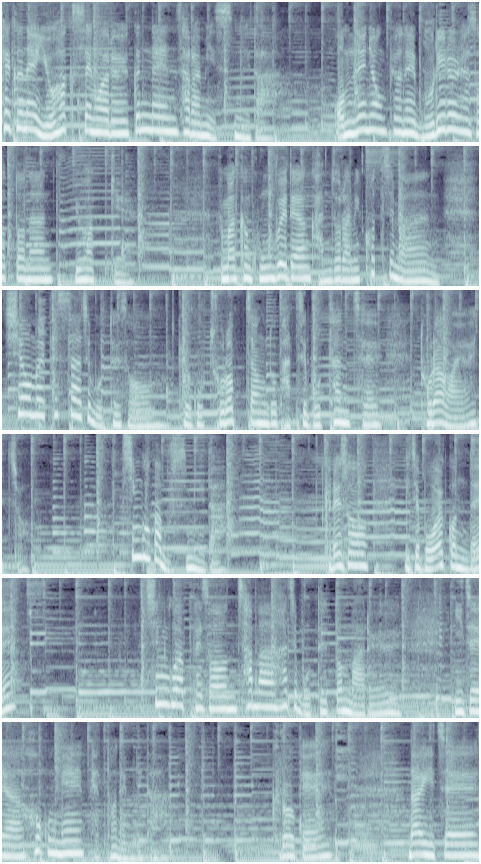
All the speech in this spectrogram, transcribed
최근에 유학 생활을 끝낸 사람이 있습니다. 없는 형편에 무리를 해서 떠난 유학길. 그만큼 공부에 대한 간절함이 컸지만 시험을 패스하지 못해서 결국 졸업장도 받지 못한 채 돌아와야 했죠. 친구가 묻습니다. 그래서 이제 뭐 할 건데? 친구 앞에선 차마 하지 못했던 말을 이제야 허공에 뱉어냅니다. 그러게, 나 이제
